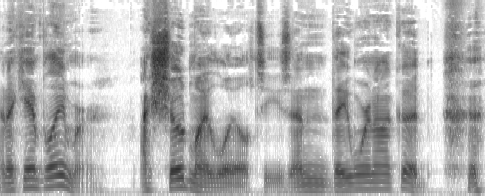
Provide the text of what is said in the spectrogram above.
and i can't blame her. I showed my loyalties and they were not good.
